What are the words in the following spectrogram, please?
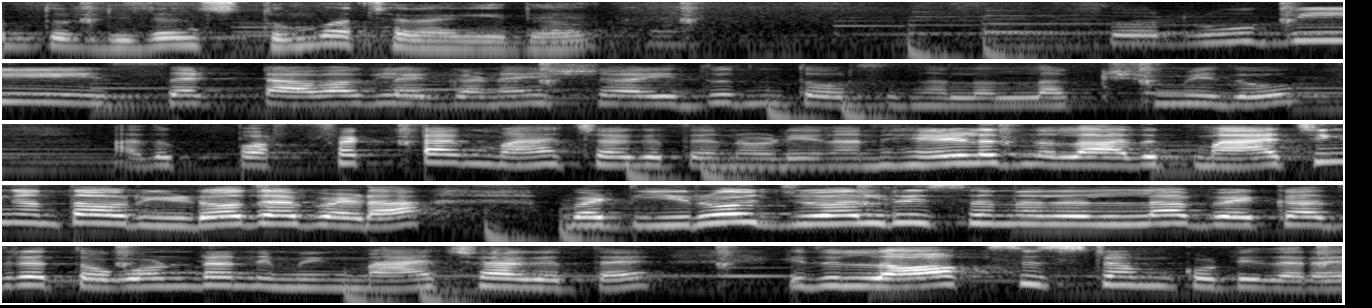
ಒಂದು ಡಿಸೈನ್ಸ್ ತುಂಬ ಚೆನ್ನಾಗಿದೆ. ಸೊ ರೂಬಿ ಸೆಟ್ ಆವಾಗಲೇ ಗಣೇಶ ಇದನ್ನು ತೋರಿಸಿದ್ನಲ್ಲ ಲಕ್ಷ್ಮಿದು. ಅದಕ್ಕೆ ಪರ್ಫೆಕ್ಟಾಗಿ ಮ್ಯಾಚ್ ಆಗುತ್ತೆ ನೋಡಿ. ನಾನು ಹೇಳಿದ್ನಲ್ಲ ಅದಕ್ಕೆ ಮ್ಯಾಚಿಂಗ್ ಅಂತ ಅವ್ರು ಇಡೋದೇ ಬೇಡ. ಬಟ್ ಇರೋ ಜ್ಯುವೆಲ್ರೀಸನ್ನೆಲ್ಲ ಬೇಕಾದರೆ ತೊಗೊಂಡ್ರೆ ನಿಮಗೆ ಮ್ಯಾಚ್ ಆಗುತ್ತೆ. ಇದು ಲಾಕ್ ಸಿಸ್ಟಮ್ ಕೊಟ್ಟಿದ್ದಾರೆ.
